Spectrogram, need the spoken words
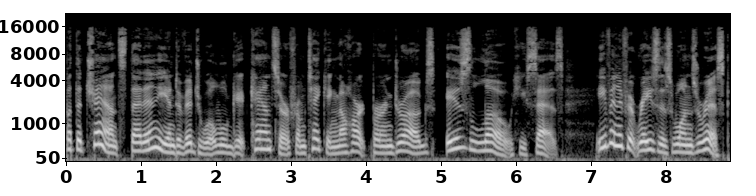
but the chance that any individual will get cancer from taking the heartburn drugs is low, he says. Even if it raises one's risk,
